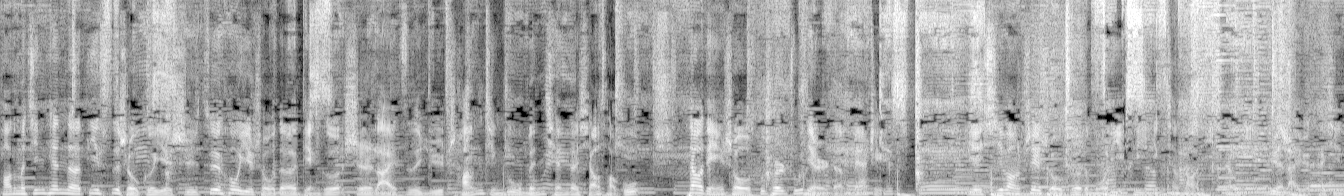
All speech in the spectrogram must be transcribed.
好，那么今天的第四首歌也是最后一首的点歌，是来自于长颈鹿门前的小草菇，他要点一首 Super Junior 的 Magic，也希望这首歌的魔力可以影响到你，让你越来越开心。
